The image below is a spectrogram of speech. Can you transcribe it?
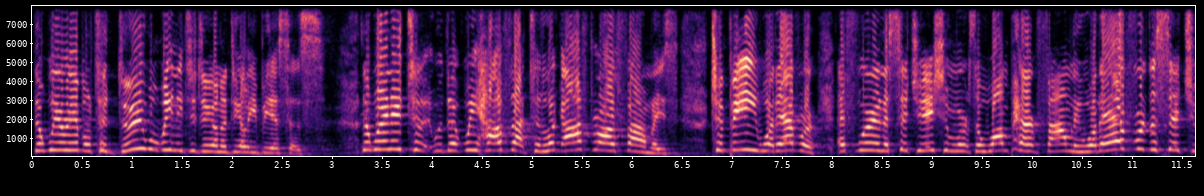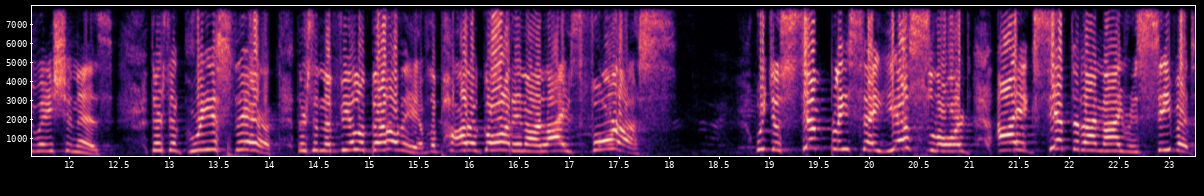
that we're able to do what we need to do on a daily basis. That we need to, that we have that to look after our families, to be whatever. If we're in a situation where it's a one-parent family, whatever the situation is, there's a grace there. There's an availability of the power of God in our lives for us. We just simply say, Yes, Lord, I accept it and I receive it,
